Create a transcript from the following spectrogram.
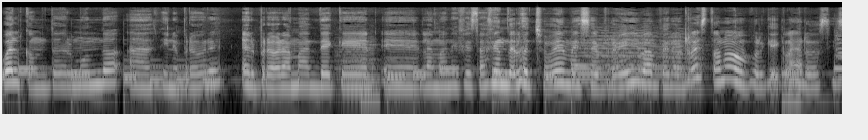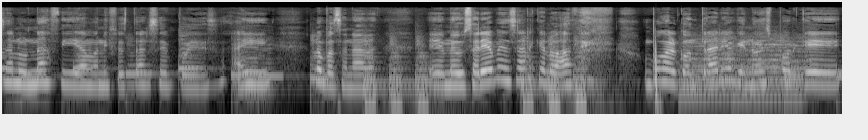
Welcome todo el mundo a Cine Progre, el programa de que eh, la manifestación del 8M se prohíba, pero el resto no, porque claro, si sale un nazi a manifestarse, pues ahí no pasa nada. Eh, me gustaría pensar que lo hacen un poco al contrario, que no es porque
